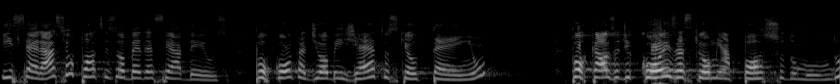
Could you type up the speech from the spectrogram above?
E será se eu posso desobedecer a Deus por conta de objetos que eu tenho, por causa de coisas que eu me aposto do mundo,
